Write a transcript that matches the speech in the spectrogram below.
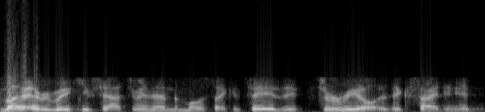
like everybody keeps asking me, and the most I can say is it's surreal. It's exciting. It's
